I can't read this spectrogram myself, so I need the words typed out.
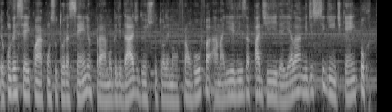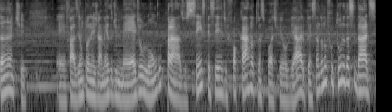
Eu conversei com a consultora sênior para a mobilidade do Instituto Alemão Fraunhofer, a Maria Elisa Padilha, e ela me disse o seguinte, que é importante é, fazer um planejamento de médio ou longo prazo, sem esquecer de focar no transporte ferroviário, pensando no futuro das cidades,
